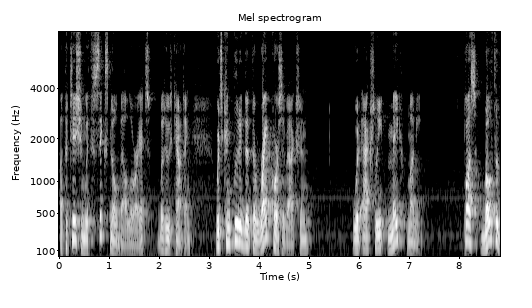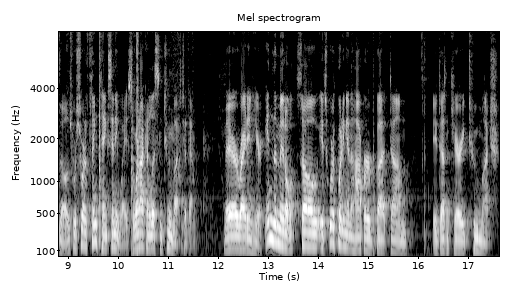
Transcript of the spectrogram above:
a petition with six Nobel laureates, but who's counting, which concluded that the right course of action would actually make money. Plus, both of those were sort of think tanks anyway, so we're not going to listen too much to them. They're right in here, in the middle, so it's worth putting in the hopper, but um, it doesn't carry too much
